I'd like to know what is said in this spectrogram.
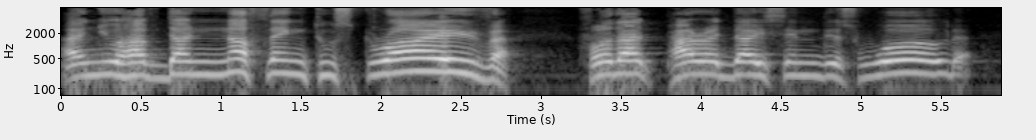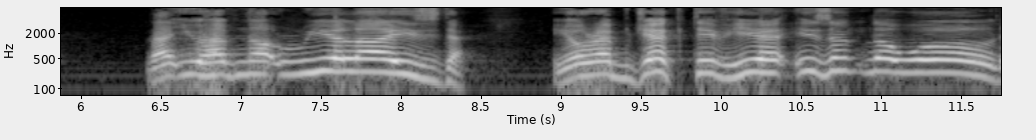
and you have done nothing to strive for that paradise in this world, that you have not realized your objective here isn't the world,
